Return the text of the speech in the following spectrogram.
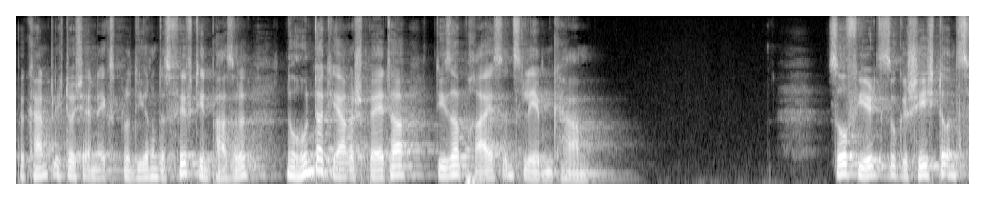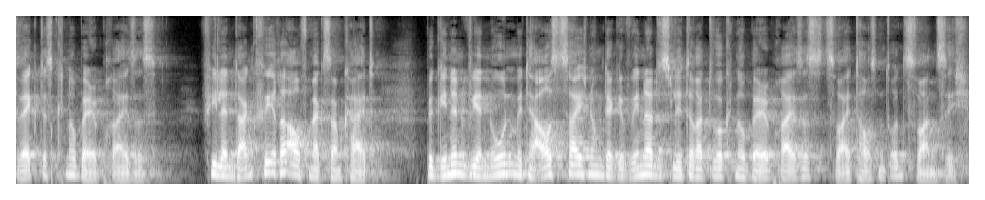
bekanntlich durch ein explodierendes 15-Puzzle, nur 100 Jahre später dieser Preis ins Leben kam. So viel zu Geschichte und Zweck des Knobelpreises. Vielen Dank für Ihre Aufmerksamkeit. Beginnen wir nun mit der Auszeichnung der Gewinner des Literaturknobelpreises 2020.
